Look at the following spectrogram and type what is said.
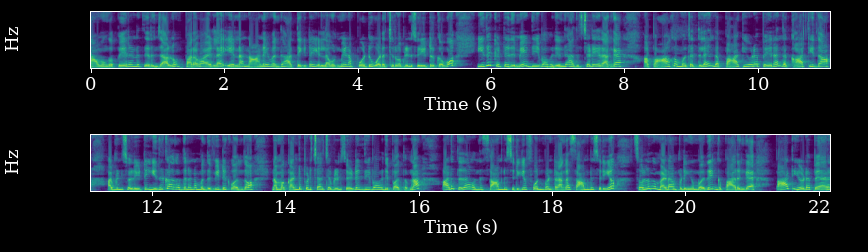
நான் உங்கள் பேரன்னு தெரிஞ்சாலும் பரவாயில்ல. ஏன்னா நானே வந்து அத்தைக்கிட்ட எல்லா உண்மையும் நான் போட்டு உடச்சிரும் அப்படின்னு சொல்லிட்டு இருக்கவும் இது கிட்டதுமே தீபாவளி வந்து அதிர்ச்சி அடைகிறாங்க அப்போ ஆக மொத்தத்தில் இந்த பாட்டியோட பேரை அந்த கார்த்தி தான் அப்படின்னு சொல்லிட்டு இதுக்காக தானே நம்ம இந்த வீட்டுக்கு வந்தோம். நம்ம கண்டுபிடிச்சாச்சு அப்படின்னு சொல்லிட்டு தீபாவளி பார்த்தோம்னா அடுத்ததான் வந்து சாம்பிடு ஃபோன் பண்ணுறாங்க சாம்பிடு சிரியும் சொல்லுங்கள் மேடம் அப்படிங்கும்போது இங்கே பாருங்கள் பாட்டியோட பேரை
